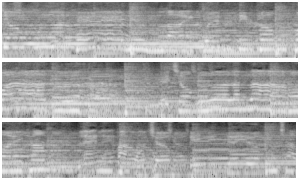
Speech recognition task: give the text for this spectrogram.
trong mưa thế nhưng lại quên tim không khóa cửa. Để cho mưa lăn la hỏi thăm lén vào chồng đi khơi ướm trao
